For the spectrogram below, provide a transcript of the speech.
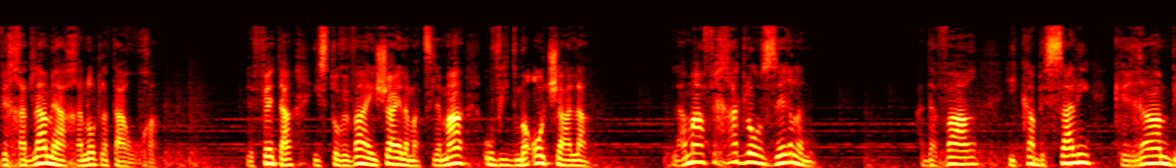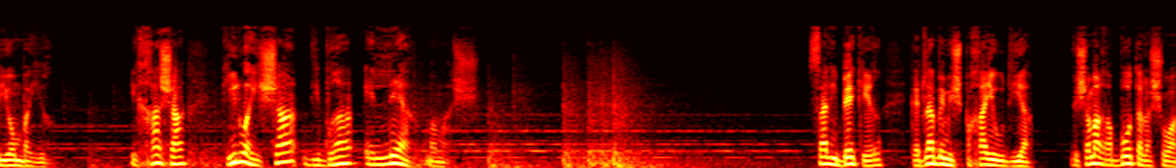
וחדלה מההכנות לתערוכה. לפתע הסתובבה האישה אל המצלמה ובדמעות שאלה, למה אף אחד לא עוזר לנו? הדבר היכה בסלי כרעם ביום בהיר. היא חשה כאילו האישה דיברה אליה ממש. סלי בקר גדלה במשפחה יהודייה, ושמעה רבות על השואה.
